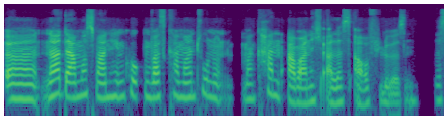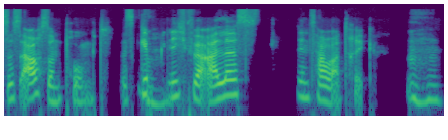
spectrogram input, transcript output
äh, na, da muss man hingucken, was kann man tun. Und man kann aber nicht alles auflösen. Das ist auch so ein Punkt. Es gibt mhm. nicht für alles den Zaubertrick. Mhm.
